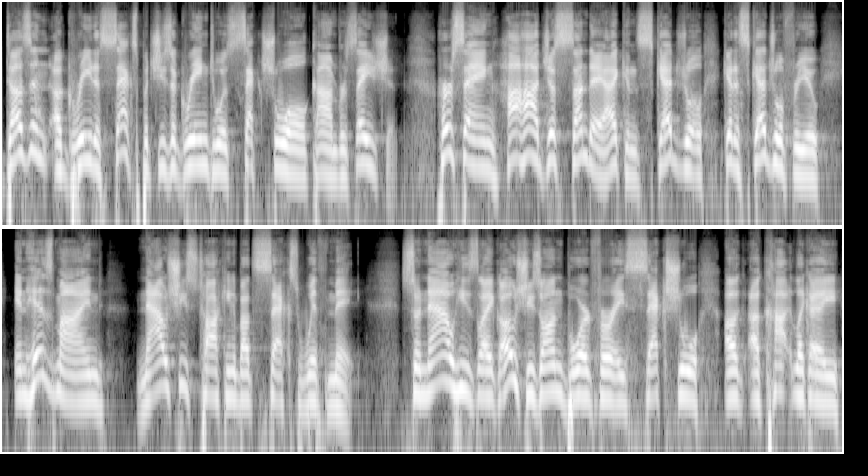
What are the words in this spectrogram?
doesn't agree to sex, but she's agreeing to a sexual conversation. Her saying, haha, just Sunday, I can schedule, get a schedule for you. In his mind, now she's talking about sex with me. So now he's like, oh, she's on board for a sexual, a, a co- like a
